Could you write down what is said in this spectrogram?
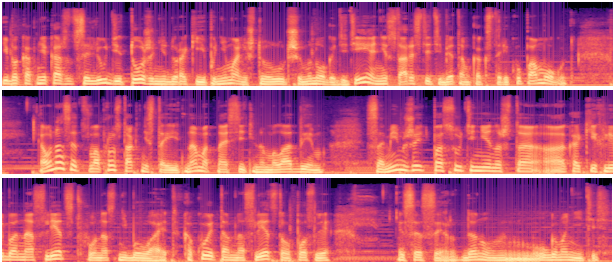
ибо, как мне кажется, люди тоже не дураки и понимали, что лучше много детей, они в старости тебе там как старику помогут. А у нас этот вопрос так не стоит. Нам относительно молодым самим жить по сути не на что, а каких-либо наследств у нас не бывает. Какое там наследство после СССР? Да ну, угомонитесь.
